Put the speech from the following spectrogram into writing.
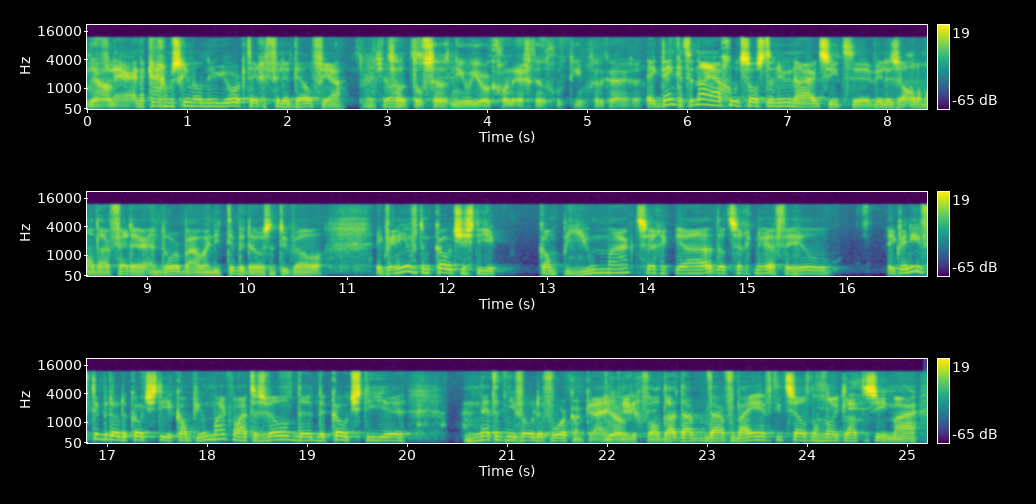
Flair. En dan krijgen we misschien wel New York tegen Philadelphia. Weet je het wel? zou Dat- tof zijn als New York gewoon echt een goed team gaat krijgen. ik denk het. Nou ja, goed, zoals het er nu naar uitziet, eh, willen ze allemaal daar verder en doorbouwen. En die Thibodeau is natuurlijk wel... Ik weet niet of het een coach is die je kampioen maakt, zeg ik. Ja, dat zeg ik nu even heel... Ik weet niet of Thibodeau de coach is die je kampioen maakt, maar het is wel de, de coach die je net het niveau ervoor kan krijgen. Ja. In ieder geval. Daar, daar, daar voorbij heeft hij het zelf nog nooit laten zien. Maar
